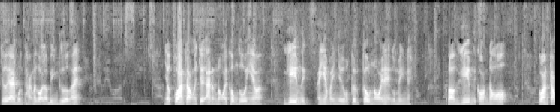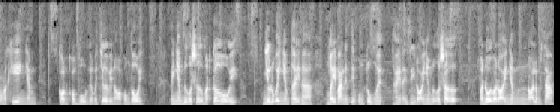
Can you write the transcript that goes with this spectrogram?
chơi ai muốn thắng là gọi là bình thường ấy. Nhưng quan trọng là chơi ăn được nói không thôi anh em ạ. Game thì anh em phải nhớ một câu nói này của mình này. Là game thì còn đó. Quan trọng là khi anh em còn có vốn để mà chơi với nó không thôi anh em đừng có sợ mất cơ hội. Nhiều lúc anh em thấy là mấy ván liên tiếp không trúng ấy hay là gì đó anh em đừng có sợ. Mà đổi vào đó anh em nói làm sao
